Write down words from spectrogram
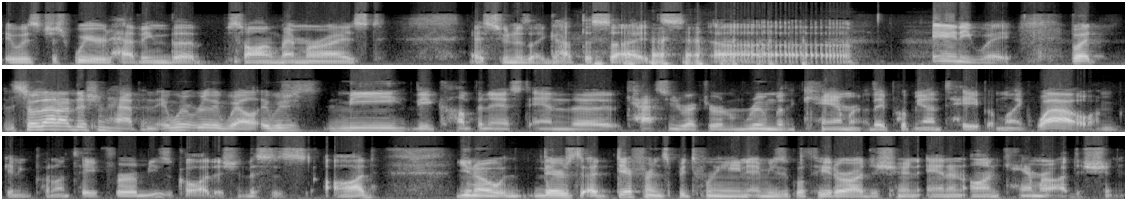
it was just weird having the song memorized as soon as I got the sides. uh, anyway, but so that audition happened. It went really well. It was just me, the accompanist, and the casting director in a room with a camera. They put me on tape. I'm like, wow, I'm getting put on tape for a musical audition. This is odd. You know, there's a difference between a musical theater audition and an on-camera audition.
